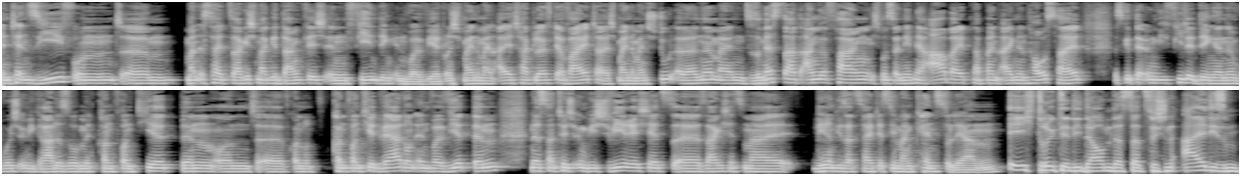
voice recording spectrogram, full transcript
intensiv und ähm, man ist halt, sage ich mal, gedanklich in vielen Dingen involviert. Und ich meine, mein Alltag läuft ja weiter. Ich meine, mein, Stud äh, ne, mein Semester hat angefangen, ich muss ja nebenher arbeiten, habe meinen eigenen Haushalt. Es gibt ja irgendwie viele Dinge, ne, wo ich irgendwie gerade so mit konfrontiert bin und äh, kon konfrontiert werde und involviert bin. Und das ist natürlich irgendwie schwierig, jetzt, äh, sage ich jetzt mal, während dieser Zeit jetzt jemanden kennenzulernen. Ich drücke dir die Daumen, dass da zwischen all diesem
